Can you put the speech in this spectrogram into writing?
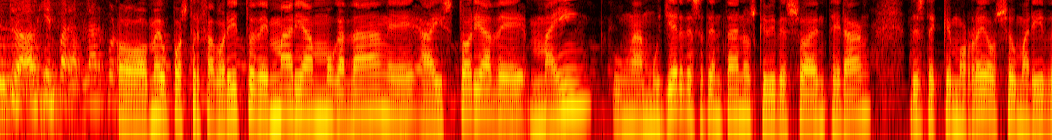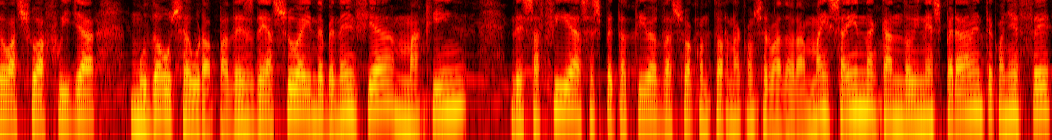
encontra alguén para hablar por O meu postre favorito de Mariam Mogadán é a historia de Maín unha muller de 70 anos que vive soa en Terán desde que morreu o seu marido a súa filla mudouse a Europa. Desde a súa independencia Magín desafía as expectativas da súa contorna conservadora. Máis aínda cando inesperadamente coñece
